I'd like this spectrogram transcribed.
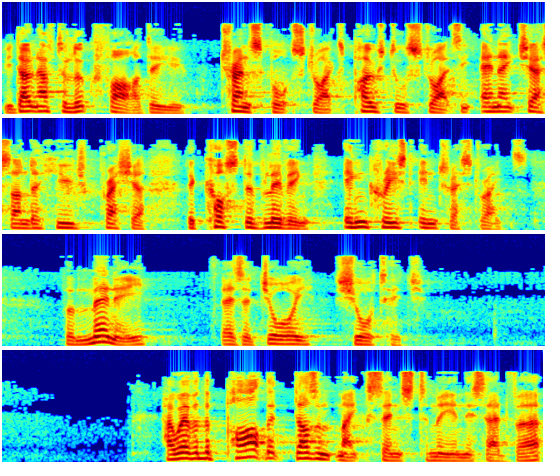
You don't have to look far, do you? Transport strikes, postal strikes, the NHS under huge pressure, the cost of living, increased interest rates. For many, there's a joy shortage. However, the part that doesn't make sense to me in this advert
